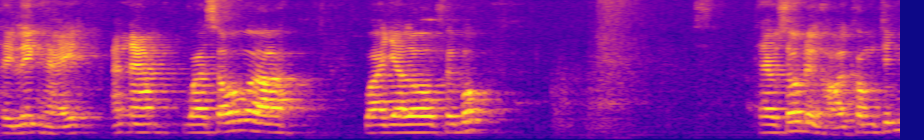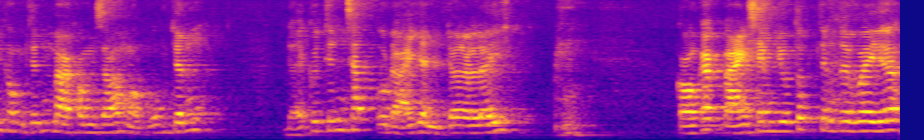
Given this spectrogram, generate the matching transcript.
thì liên hệ anh Nam qua số uh, qua Zalo Facebook. Theo số điện thoại 0909306149 để có chính sách ưu đãi dành cho đại lý. còn các bạn xem YouTube trên TV á,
